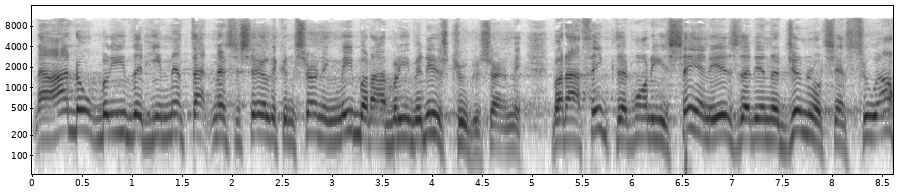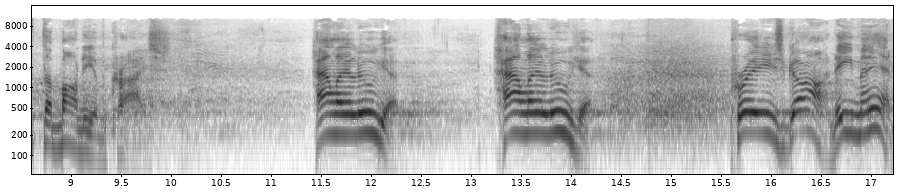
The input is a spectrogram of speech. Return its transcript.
Now, I don't believe that he meant that necessarily concerning me, but I believe it is true concerning me. But I think that what he's saying is that in a general sense, throughout the body of Christ. Hallelujah. Hallelujah. Praise God. Amen.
